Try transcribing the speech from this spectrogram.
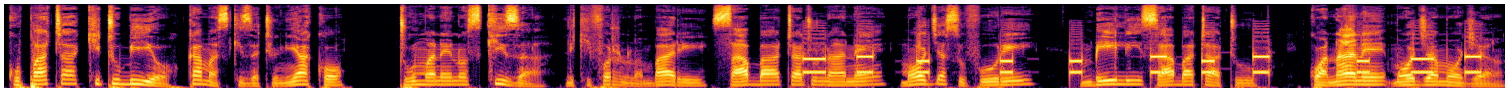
Kupata kitubio kama skiza tuni yako, tuma neno skiza likifuatwa na nambari 738100273 kwa 811.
